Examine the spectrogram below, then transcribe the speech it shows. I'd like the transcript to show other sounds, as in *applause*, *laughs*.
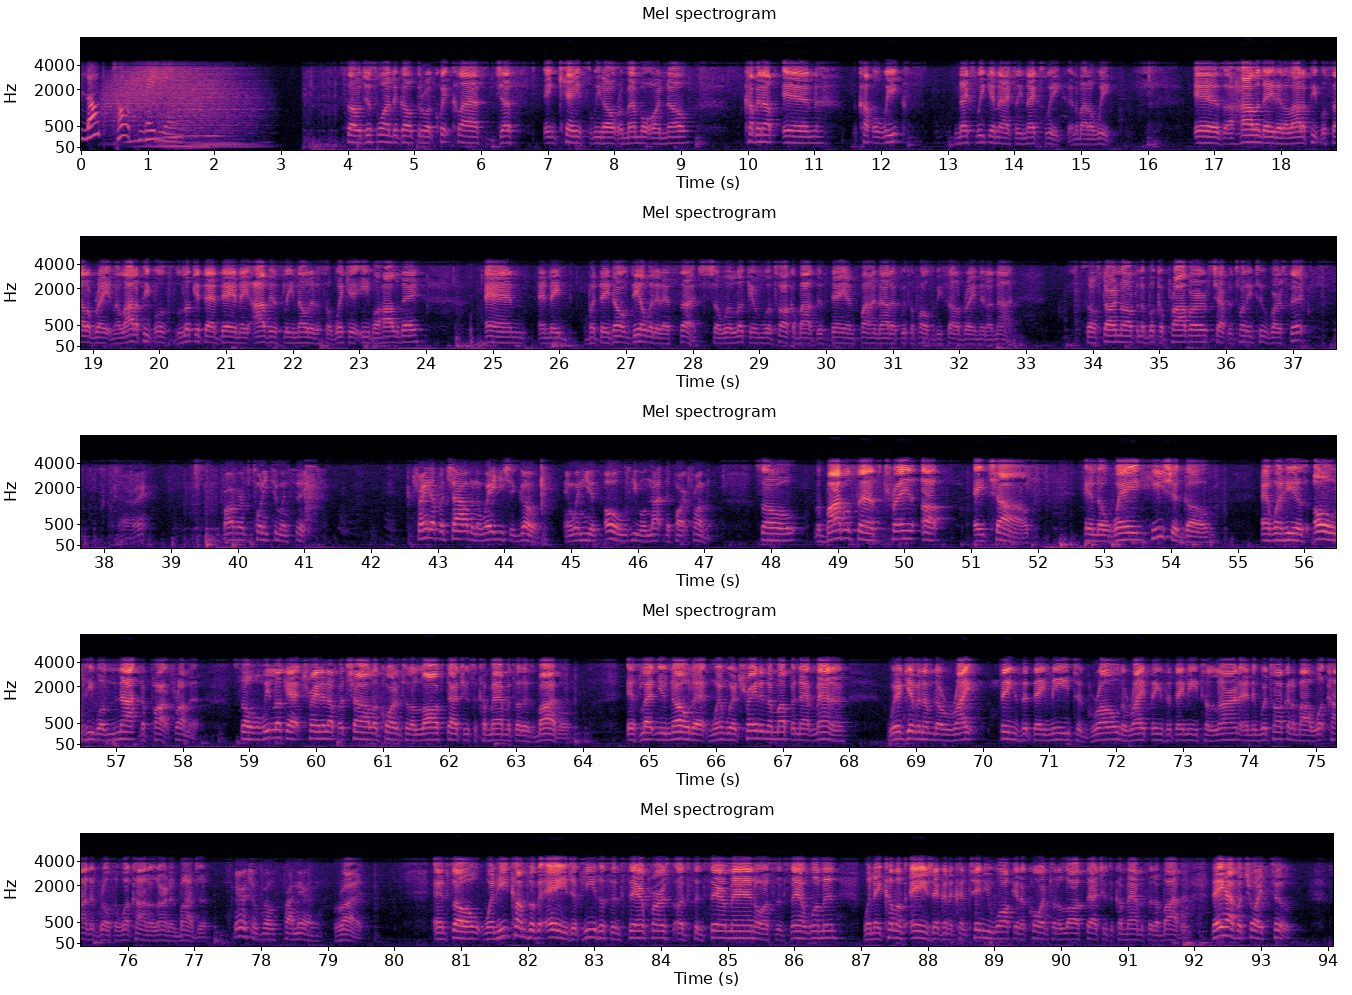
Blog Talk Radio. So just wanted to go through a quick class just in case we don't remember or know. Coming up in a couple weeks, next weekend actually, next week, in about a week, is a holiday that a lot of people celebrate. And a lot of people look at that day and they obviously know that it's a wicked, evil holiday. And and they but they don't deal with it as such. So we'll look and we'll talk about this day and find out if we're supposed to be celebrating it or not. So starting off in the book of Proverbs, chapter 22, verse 6. All right. Proverbs 22 and 6. Train up a child in the way he should go, and when he is old, he will not depart from it. So the Bible says, train up a child in the way he should go, and when he is old, he will not depart from it. So when we look at training up a child according to the law, statutes, and commandments of this Bible, it's letting you know that when we're training them up in that manner, we're giving them the right things that they need to grow, the right things that they need to learn, and we're talking about what kind of growth and what kind of learning, Baja. Spiritual growth primarily. Right. And so when he comes of age, if he's a sincere person, a sincere man or a sincere woman, when they come of age, they're going to continue walking according to the law, statutes, and commandments of the Bible. They have a choice too.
